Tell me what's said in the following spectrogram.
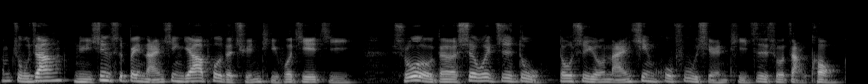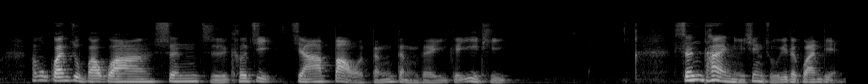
他们主张女性是被男性压迫的群体或阶级，所有的社会制度都是由男性或父权体制所掌控。他们关注包括生殖科技、家暴等等的一个议题。生态女性主义的观点，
